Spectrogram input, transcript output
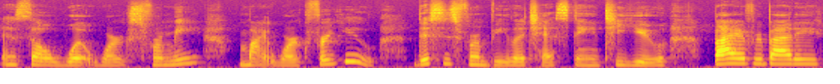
And so, what works for me might work for you. This is from Vella Chastine to you. Bye, everybody.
